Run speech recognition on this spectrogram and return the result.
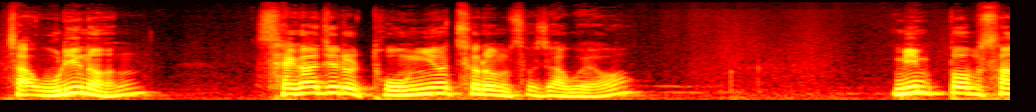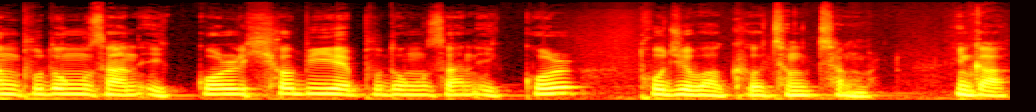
자, 우리는 세 가지를 동의어처럼 쓰자고요. 민법상 부동산 이꼴 협의의 부동산 이꼴 토지와 그 정착물. 그러니까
